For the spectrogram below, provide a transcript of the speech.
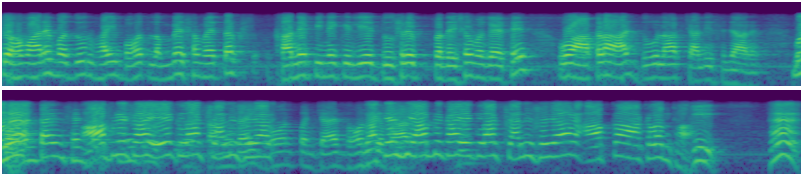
जो हमारे मजदूर भाई बहुत लंबे समय तक खाने पीने के लिए दूसरे प्रदेशों में गए थे वो आंकड़ा आज दो लाख चालीस हज़ार है। क्वारंटाइन आपने कहा एक लाख चालीस हजार- भवन पंचायत भवन राकेश जी आपने कहा एक लाख चालीस हज़ार आपका आकलन था। जी। हैं?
